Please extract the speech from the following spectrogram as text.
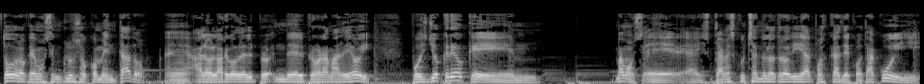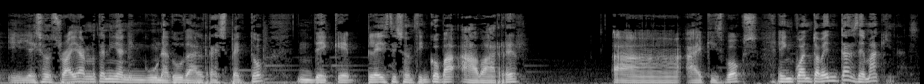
Todo lo que hemos incluso comentado eh, a lo largo del, programa de hoy. Pues yo creo que... Vamos, eh, estaba escuchando el otro día el podcast de Kotaku y, y Jason Schreier no tenía ninguna duda al respecto de que PlayStation 5 va a barrer a, Xbox en cuanto a ventas de máquinas.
